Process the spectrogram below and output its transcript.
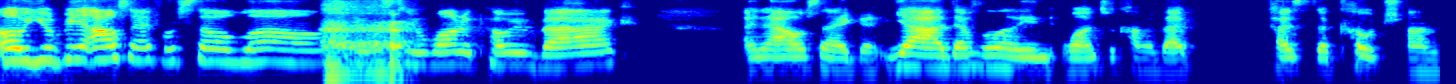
"Oh, you've been outside for so long. Do you still want to coming back?" And I was like, "Yeah, I definitely want to coming back because the coach, um,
